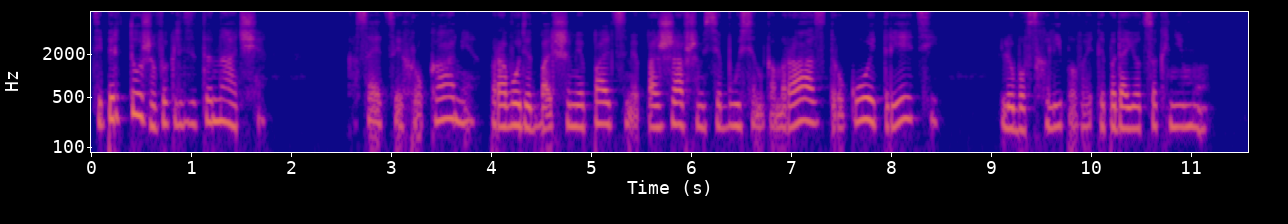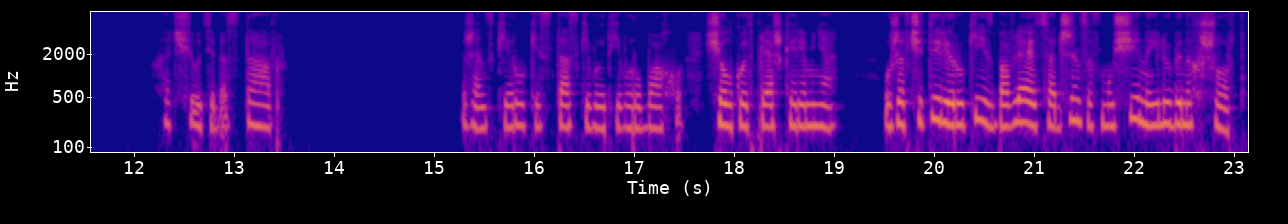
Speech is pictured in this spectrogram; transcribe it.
теперь тоже выглядят иначе. Касается их руками, проводит большими пальцами по сжавшимся бусинкам раз, другой, третий. Люба всхлипывает и подается к нему. «Хочу тебя, Ставр!» Женские руки стаскивают его рубаху, щелкают пряжкой ремня. Уже в четыре руки избавляются от джинсов мужчины и любиных шорт.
